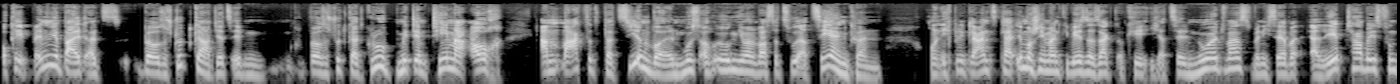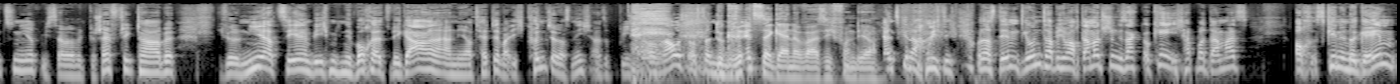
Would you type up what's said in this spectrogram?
okay, wenn wir bald als Börse Stuttgart, jetzt eben Börse Stuttgart Group, mit dem Thema auch am Markt uns platzieren wollen, muss auch irgendjemand was dazu erzählen können. Und ich bin ganz klar immer schon jemand gewesen, der sagt, okay, ich erzähle nur etwas, wenn ich selber erlebt habe, wie es funktioniert, mich selber damit beschäftigt habe. Ich würde nie erzählen, wie ich mich eine Woche als Veganer ernährt hätte, weil ich könnte das nicht. Also bin ich auch raus aus der Du grillst sehr gerne, weiß ich von dir. Ganz genau, richtig. Und aus dem Grund habe ich mir auch damals schon gesagt, okay, ich habe mir damals auch Skin in the Game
